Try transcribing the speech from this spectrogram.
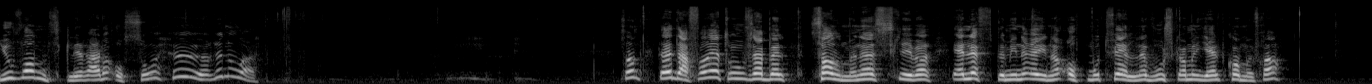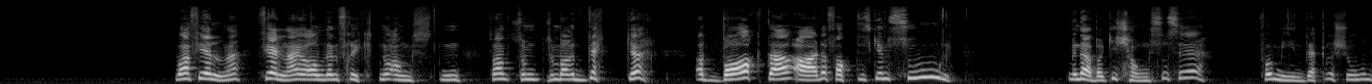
jo vanskeligere er det også å høre noe. Sånn? Det er derfor jeg tror f.eks. salmene skriver 'Jeg løfter mine øyne opp mot fjellene. Hvor skal min hjelp komme fra?' Hva er fjellene? Fjellene er jo all den frykten og angsten som, som, bare dekker at bak der er det faktisk en sol. Men det er bare ikke kjangs å se. For min depresjon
